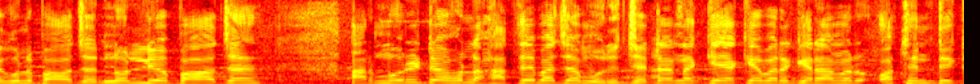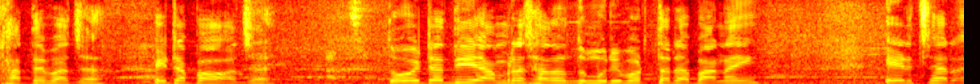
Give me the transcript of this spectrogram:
এগুলো পাওয়া যায় নল্লিও পাওয়া যায়। আর মুড়িটা হলো হাতে ভাজা মুড়ি যেটা নাকি একেবারে গ্রামের অথেন্টিক হাতে ভাজা এটা পাওয়া যায়। তো ওইটা দিয়ে আমরা সাধারণত মুড়ি ভর্তাটা বানাই। এর ছাড়া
